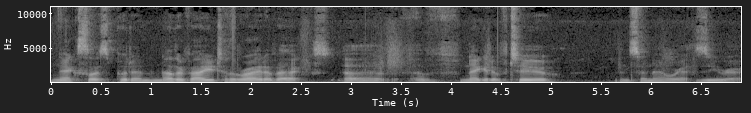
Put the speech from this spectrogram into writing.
Next, let's put in another value to the right of x uh, of negative 2. And so now we're at 0.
